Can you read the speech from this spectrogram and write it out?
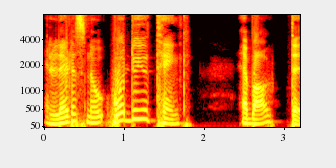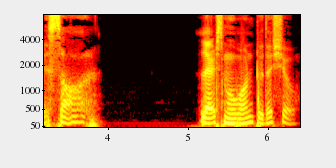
and let us know what do you think about this all. Let's move on to the show.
